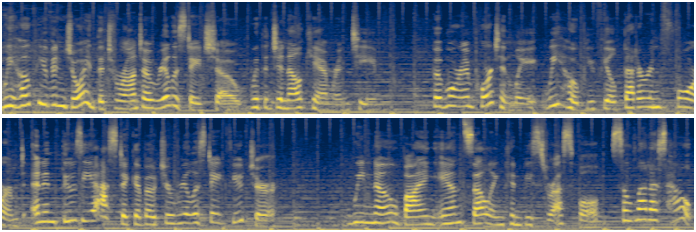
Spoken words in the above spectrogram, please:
We hope you've enjoyed the Toronto Real Estate Show with the Jenelle Cameron team. But more importantly, we hope you feel better informed and enthusiastic about your real estate future. We know buying and selling can be stressful, so let us help.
